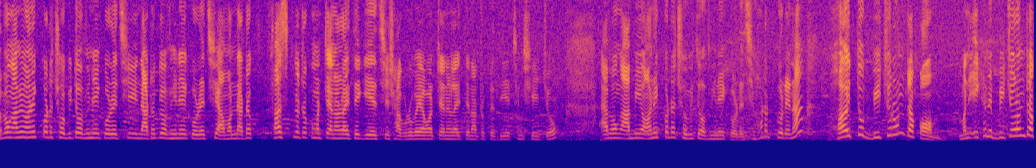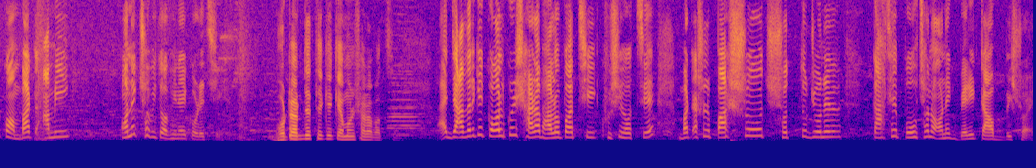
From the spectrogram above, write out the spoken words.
এবং আমি অনেক কটা ছবিতে অভিনয় করেছি, নাটকে অভিনয় করেছি। আমার নাটক ফার্স্ট নাটক আমার চ্যানেল আইতে গিয়েছে, সাগর ভাই আমার চ্যানেল আইতে নাটকটা দিয়েছেন সেই চোখ এবং আমি অনেক কটা ছবিতে অভিনয় করেছি। হঠাৎ করে না, হয়তো বিচরণটা কম মানে এখানে বিচরণটা কম বাট আমি অনেক ছবিতে অভিনয় করেছি। ভোটারদের থেকে কেমন সারা পাচ্ছেন? আর যাদেরকে কল করে সারা ভালো পাচ্ছি, খুশি হচ্ছে বাট আসলে পাঁচশো সত্তর জনের কাছে পৌঁছানো অনেক ভেরি টাফ বিষয়।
